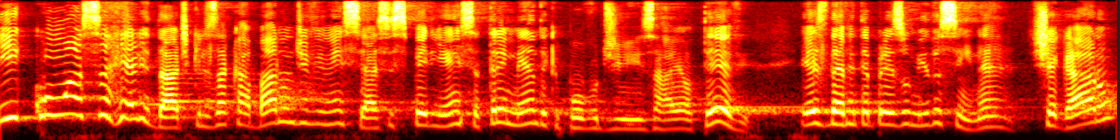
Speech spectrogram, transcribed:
e com essa realidade que eles acabaram de vivenciar, essa experiência tremenda que o povo de Israel teve, eles devem ter presumido assim, né? Chegaram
